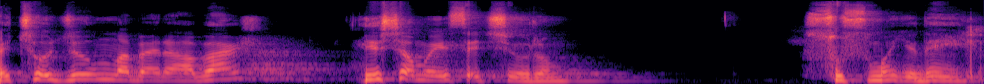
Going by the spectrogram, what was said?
ve çocuğumla beraber yaşamayı seçiyorum. Susmayı değil.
